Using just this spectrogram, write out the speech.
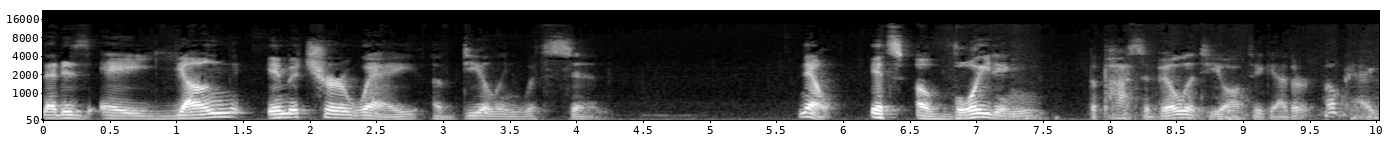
that is a young, immature way of dealing with sin. Now, it's avoiding the possibility altogether. Okay.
